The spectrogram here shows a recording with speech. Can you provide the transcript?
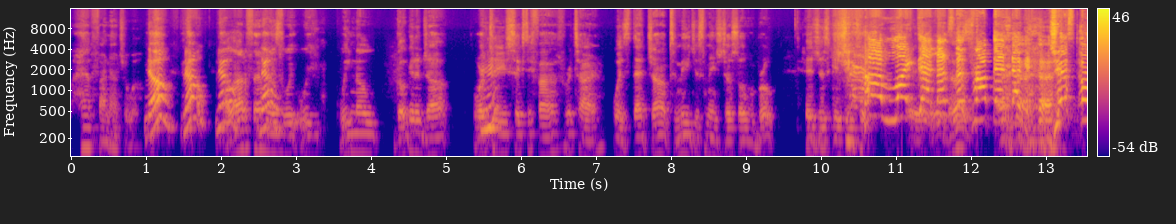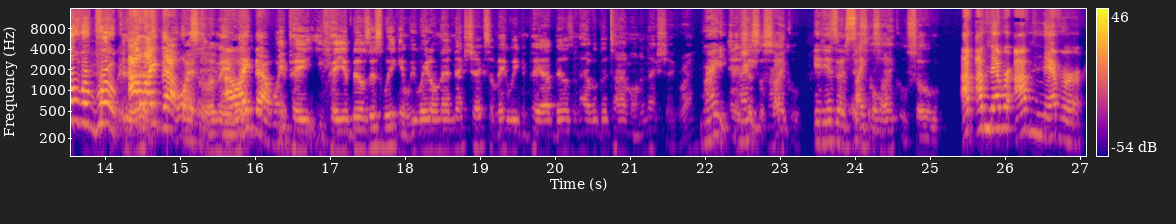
have financial wealth. No, no, no. a lot of families no. we, we we know go get a job, work Mhm. till you're 65, retire. Which that job to me just means just over broke. It just gets you I like that. Let's let's drop that nugget. Just over broke. I like that one. So, I mean, I like that one. you pay you pay your bills this week and we wait on that next check. So maybe we can pay our bills and have a good time on the next check, right? Right. And it's right, just a right. cycle. It is a It's a cycle. cycle. So I, I've never, I've never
